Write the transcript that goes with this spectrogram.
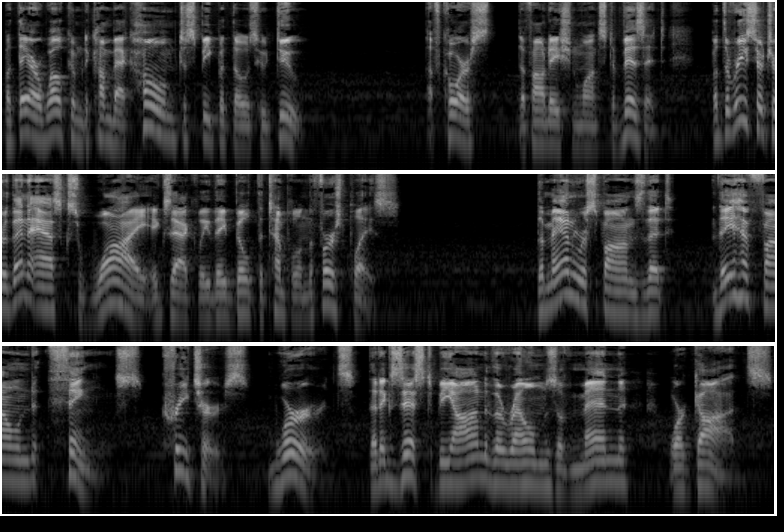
but they are welcome to come back home to speak with those who do. Of course, the Foundation wants to visit, but the researcher then asks why exactly they built the temple in the first place. The man responds that they have found things, creatures, words that exist beyond the realms of men, or gods.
